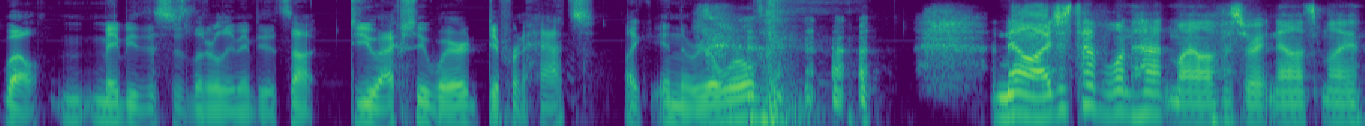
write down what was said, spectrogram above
well, maybe this is literally, maybe it's not. Do you actually wear different hats like in the real world? No, I just have one hat in my office right now. It's my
